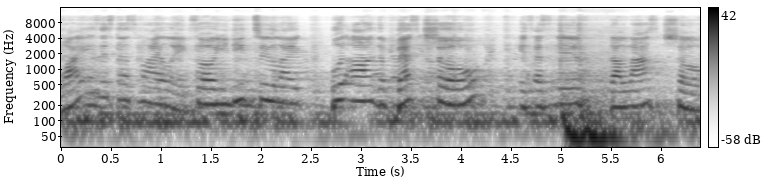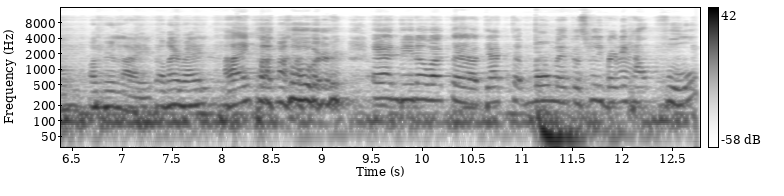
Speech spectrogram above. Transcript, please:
"Why is this not smiling?" So you need to like put on the best show. It's as if the last show of your life. Am I right? I concour. and you know what? Uh, that moment was really very helpful.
